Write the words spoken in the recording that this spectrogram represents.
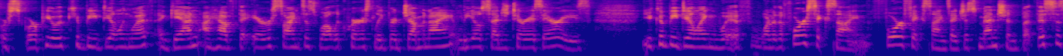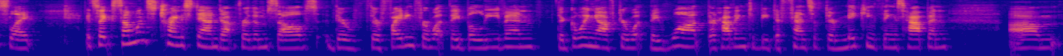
or Scorpio could be dealing with. Again, I have the air signs as well Aquarius, Libra, Gemini, Leo, Sagittarius, Aries. You could be dealing with one of the four six signs, four fixed signs I just mentioned, but this is like it's like someone's trying to stand up for themselves. They're they're fighting for what they believe in. They're going after what they want. They're having to be defensive. They're making things happen. Um,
